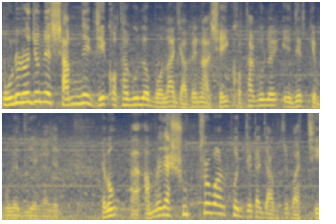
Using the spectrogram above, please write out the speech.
পনেরো জনের সামনে যে কথাগুলো বলা যাবে না সেই কথাগুলো এদেরকে বলে দিয়ে গেলেন। এবং আমরা যা সূত্র মারফত যেটা জানতে পারছি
